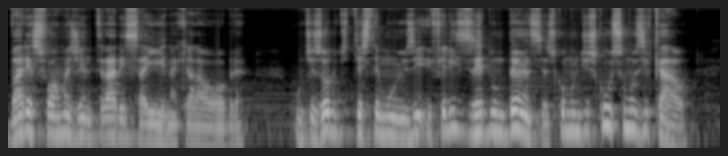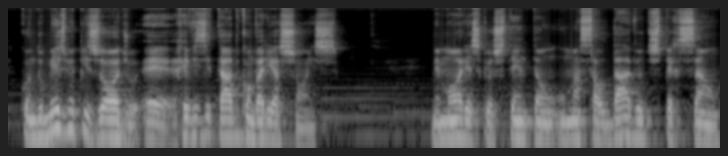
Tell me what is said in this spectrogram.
Várias formas de entrar e sair naquela obra, um tesouro de testemunhos e felizes redundâncias, como um discurso musical quando o mesmo episódio é revisitado com variações. Memórias que ostentam uma saudável dispersão,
